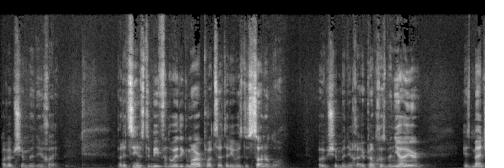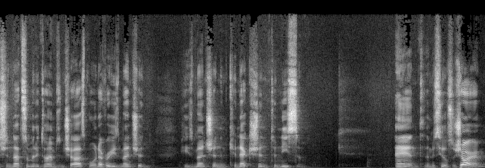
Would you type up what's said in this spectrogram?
of Reb Shimon Yochai. But it seems to be from the way the Gemara puts it that he was the son-in-law of Reb Shimon Yochai. Reb Pinchas ben Yair is mentioned not so many times in Shas, but whenever he's mentioned, he's mentioned in connection to Nisim. And the Mesilas Yesharim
